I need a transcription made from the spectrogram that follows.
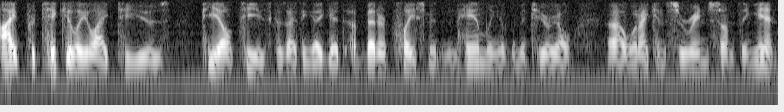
I particularly like to use PLTs because I think I get a better placement and handling of the material uh, when I can syringe something in.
